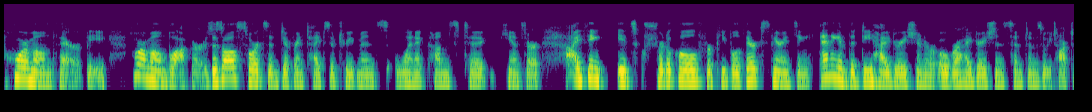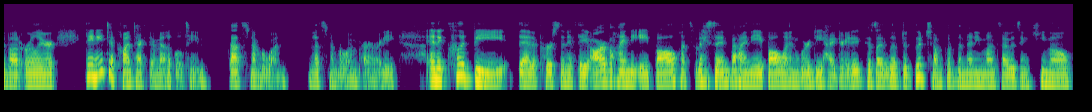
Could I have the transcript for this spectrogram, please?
hormone therapy, hormone blockers. There's all sorts of different types of treatments when it comes to cancer. I think it's critical for people, if they're experiencing any of the dehydration or overhydration symptoms that we talked about earlier, they need to contact their medical team. That's number one. That's number one priority. And it could be that a person, if they are behind the eight ball, that's what I said behind the eight ball when we're dehydrated, because I lived a good chunk of the many months I was in chemo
